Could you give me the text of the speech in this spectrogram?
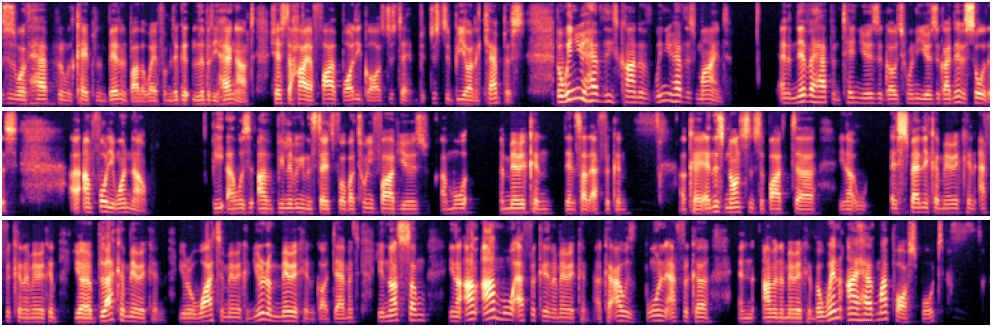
This is what happened with Kaitlin Bennett, by the way, from Liberty Hangout. She has to hire five bodyguards just to just to be on a campus. But when you have these kind of when you have this mind, and it never happened 10 years ago, 20 years ago. I never saw this. I, am 41 now. I was I've been living in the states for about 25 years. I'm more American than South African. Okay, and this nonsense about uh, you know Hispanic American, African American. You're a Black American. You're a white American. You're an American. God damn it! You're not some. You know, I'm I'm more African American. Okay, I was born in Africa, and I'm an American. But when I have my passport,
